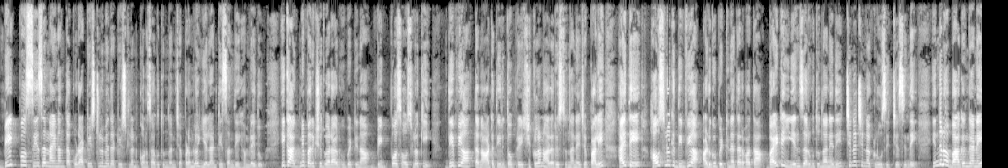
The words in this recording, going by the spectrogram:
బిగ్ బాస్ సీజన్ నైన్ అంతా కూడా ట్విస్టుల మీద ట్విస్టులను కొనసాగుతుందని చెప్పడంలో ఎలాంటి సందేహం లేదు. ఇక అగ్ని పరీక్ష ద్వారా అడుగుపెట్టిన బిగ్ బాస్ హౌస్లోకి దివ్య తన ఆట తీరుతో ప్రేక్షకులను అలరిస్తుందనే చెప్పాలి. అయితే హౌస్లోకి దివ్య అడుగుపెట్టిన తర్వాత బయట ఏం జరుగుతుందనేది చిన్న చిన్న క్లూస్ ఇచ్చేసింది. ఇందులో భాగంగానే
